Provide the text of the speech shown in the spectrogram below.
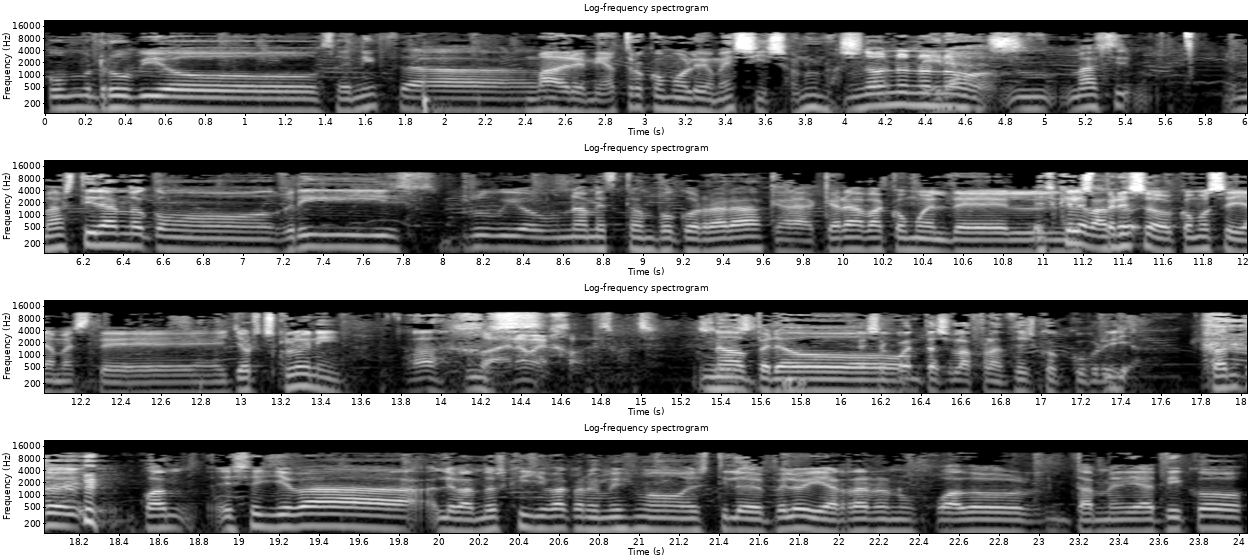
un rubio ceniza... Madre mía, otro como Leo Messi, son unos No, no, no, no. Más, más tirando como gris, rubio, una mezcla un poco rara. Que que ahora va como el del Es que Lewando- Nespresso, ¿cómo se llama este? George Clooney. Ah, Joder, no me jodas, macho. No, pero... Ese cuéntaselo a Francisco Cubría. ¿Cuánto, cuán- ese lleva... Lewandowski lleva con el mismo estilo de pelo y es raro en un jugador tan mediático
